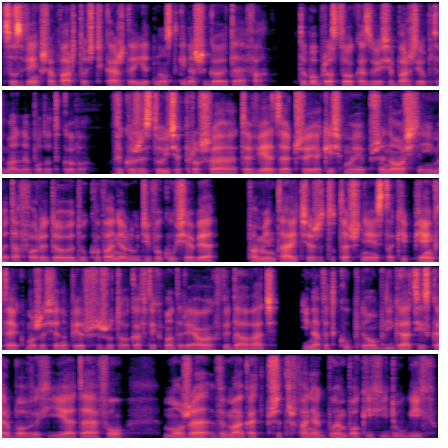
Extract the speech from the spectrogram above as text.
co zwiększa wartość każdej jednostki naszego ETF-a. To po prostu okazuje się bardziej optymalne podatkowo. Wykorzystujcie proszę tę wiedzę czy jakieś moje przenośnie i metafory do edukowania ludzi wokół siebie. Pamiętajcie, że to też nie jest takie piękne, jak może się na pierwszy rzut oka w tych materiałach wydawać, i nawet kupno obligacji skarbowych i ETF-u może wymagać przetrwania głębokich i długich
